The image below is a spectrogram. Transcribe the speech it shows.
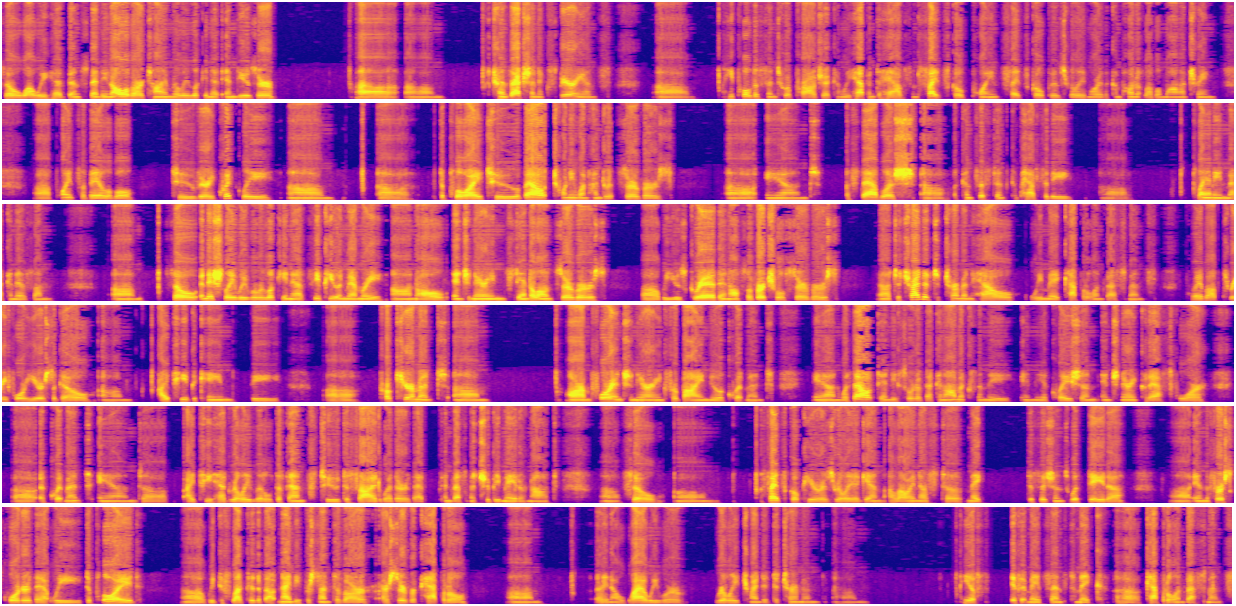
So while we had been spending all of our time really looking at end user uh, um, transaction experience, uh, he pulled us into a project and we happened to have some SiteScope points. SiteScope is really more the component level monitoring uh, points available to very quickly um, uh, deploy to about 2,100 servers uh, and establish uh, a consistent capacity uh, planning mechanism. Um, so initially we were looking at CPU and memory on all engineering standalone servers. Uh, we use grid and also virtual servers uh, to try to determine how we make capital investments. Probably about three, four years ago, um, IT became the uh, procurement um, arm for engineering for buying new equipment. And without any sort of economics in the in the equation, engineering could ask for uh, equipment, and uh, IT had really little defense to decide whether that investment should be made or not. Uh, so um, SiteScope here is really, again, allowing us to make decisions with data. Uh, in the first quarter that we deployed, uh, we deflected about 90% of our, our server capital, um, you know, while we were really trying to determine um, if if it made sense to make uh, capital investments.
